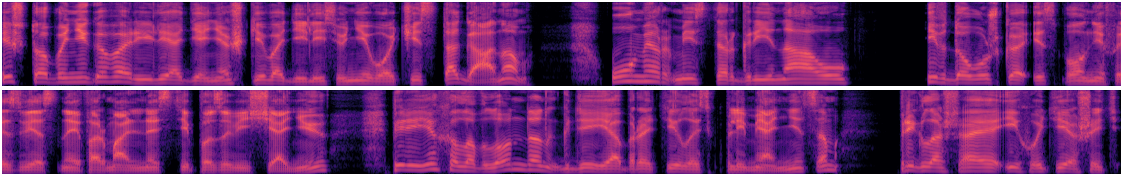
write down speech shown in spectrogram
и чтобы не говорили о денежке, водились у него чистоганом. Умер мистер Гринау, и вдовушка, исполнив известные формальности по завещанию, переехала в Лондон, где и обратилась к племянницам, приглашая их утешить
